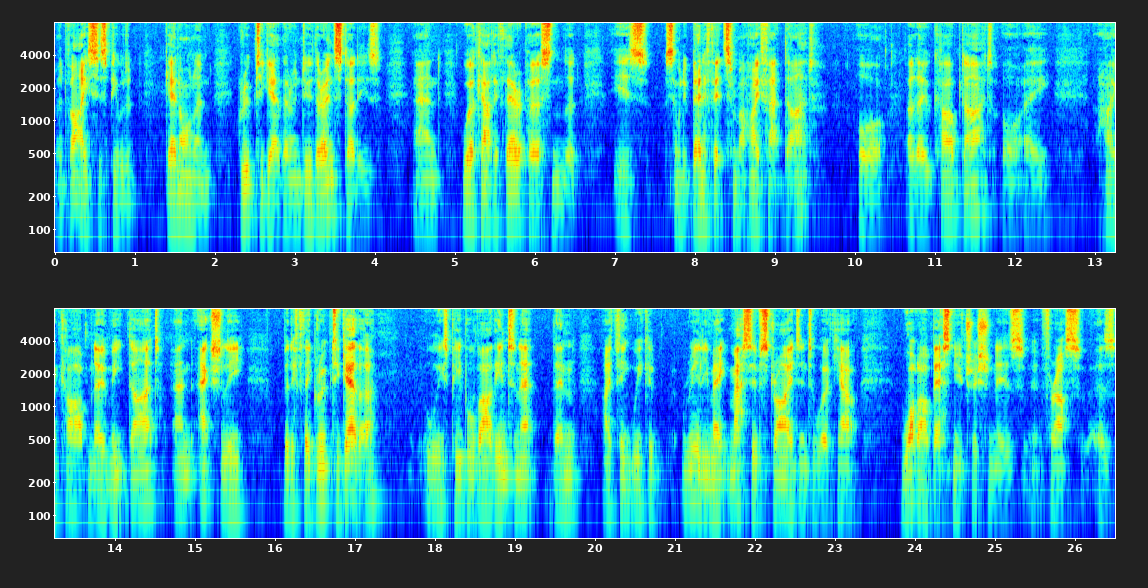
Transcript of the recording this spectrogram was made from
advice, is people to get on and group together and do their own studies and work out if they're a person that is someone who benefits from a high fat diet or a low carb diet or a high carb, no meat diet, and actually but if they group together, all these people via the internet, then I think we could really make massive strides into working out what our best nutrition is for us as,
